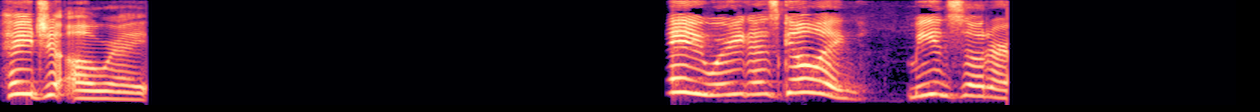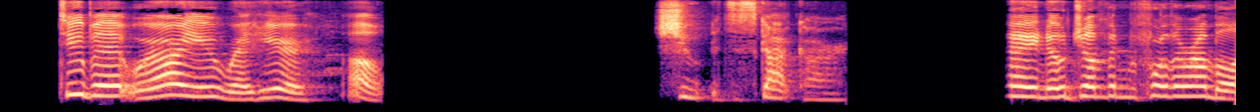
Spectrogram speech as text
Hey, Joe. Oh, right. Hey, where are you guys going? Me and Soda. Two bit, where are you? Right here. Shoot, it's a Scott car. Hey, no jumping before the rumble.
